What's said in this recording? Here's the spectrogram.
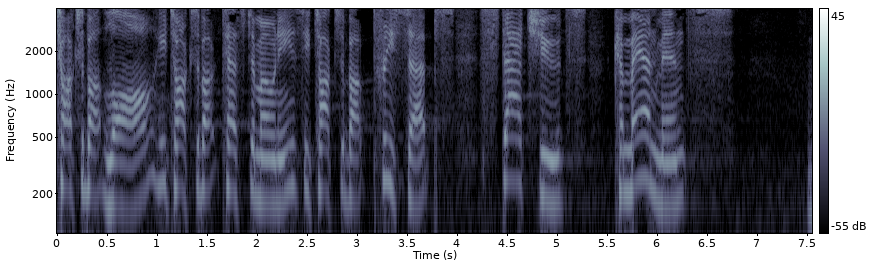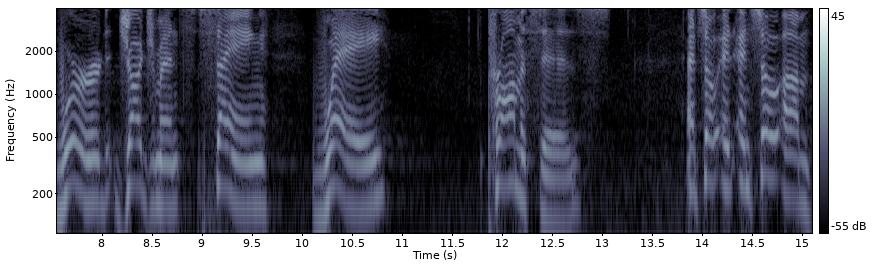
Talks about law, he talks about testimonies, he talks about precepts, statutes, commandments, word, judgments, saying, way, promises. And so, and, so um,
